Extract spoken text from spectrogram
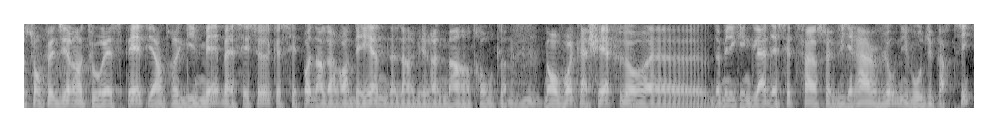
si on peut dire en tout respect, puis entre guillemets, ben c'est sûr que c'est pas dans leur ADN, l'environnement, entre autres. Mm-hmm. Mais on voit que la chef, là, euh, Dominique Inglade, essaie de faire ce virage-là au niveau du parti.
